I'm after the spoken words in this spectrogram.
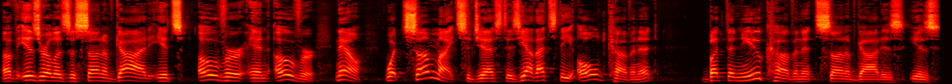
of Israel as the son of God, it's over and over. Now, what some might suggest is, yeah, that's the old covenant, but the new covenant son of God is, is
